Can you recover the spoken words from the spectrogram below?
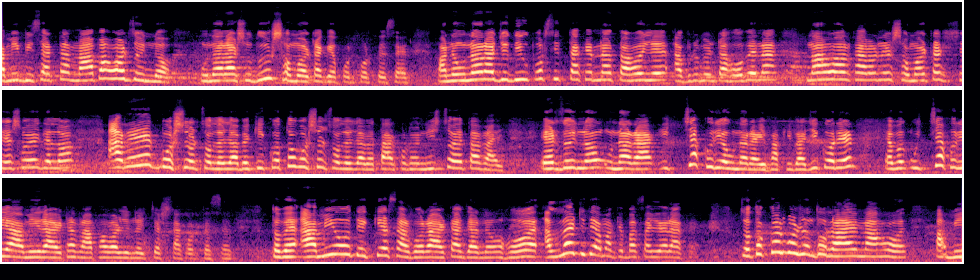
আমি বিচারটা না পাওয়ার জন্য ওনারা শুধু সময়টা জ্ঞাপন করতেছেন। মানে ওনারা যদি উপস্থিত থাকেন না, তাহলে আগ্রুমেন্টটা হবে না। না হওয়ার কারণে সময়টা শেষ হয়ে গেল। আরেক বছর চলে যাবে, কি কত বছর চলে যাবে তার কোনো নিশ্চয়তা নাই। এর জন্য ওনারা ইচ্ছা করিয়া ওনারা এই ফাঁকিবাজি করেন এবং ইচ্ছা করিয়া আমি রায়টা না পাওয়ার জন্য চেষ্টা করতেছেন। তবে আমিও দেখিয়ে সারবো রায়টা যেন হয়। আল্লাহ যদি আমাকে বাঁচাইয়া রাখে। যতক্ষণ পর্যন্ত রায় না হয়, আমি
